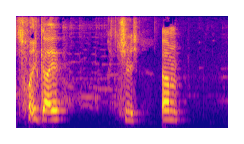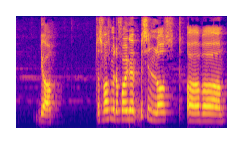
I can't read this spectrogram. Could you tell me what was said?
Ist voll geil. Richtig chillig. Ähm, ja. Das war's mit der Folge. Ein bisschen lost, aber.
